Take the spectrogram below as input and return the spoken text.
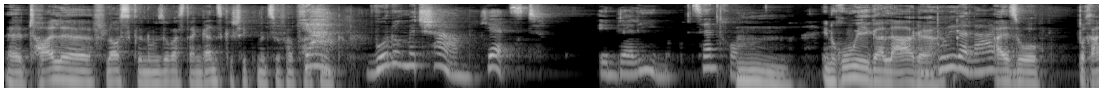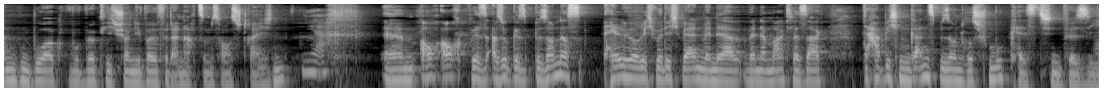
äh, tolle Floskeln, um sowas dann ganz geschickt mit zu verpacken. Ja, Wohnung mit Charme. Jetzt. In Berlin. Zentrum. Hm, in ruhiger Lage. In ruhiger Lage. Also Brandenburg, wo wirklich schon die Wölfe da nachts ums Haus streichen. Ja. Ähm, auch, auch, also besonders hellhörig würde ich werden, wenn der, wenn der Makler sagt, da habe ich ein ganz besonderes Schmuckkästchen für Sie. Oh,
